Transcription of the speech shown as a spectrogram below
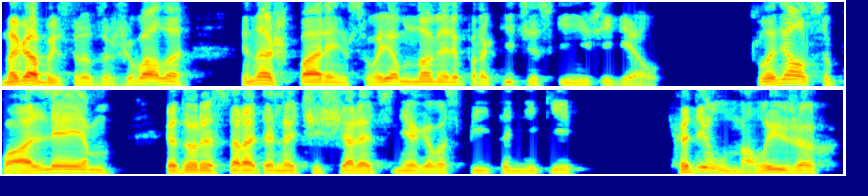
Нога быстро заживала, и наш парень в своем номере практически не сидел. Слонялся по аллеям, которые старательно очищали от снега воспитанники, ходил на лыжах,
